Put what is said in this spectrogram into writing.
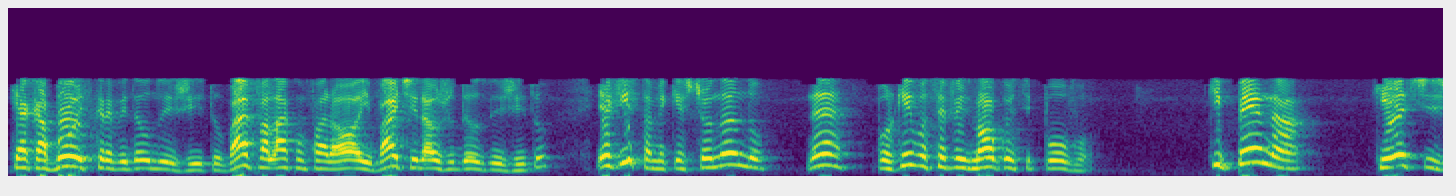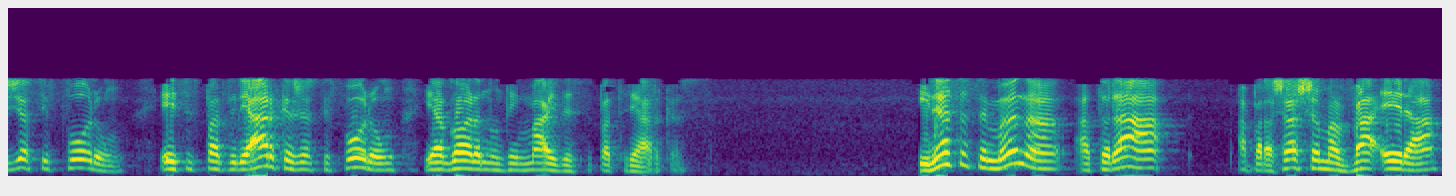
que acabou a escravidão do Egito, vai falar com o faraó e vai tirar os judeus do Egito. E aqui está me questionando, né? Por que você fez mal com esse povo? Que pena que estes já se foram, esses patriarcas já se foram e agora não tem mais esses patriarcas. E nessa semana, a Torá, a Parashá chama Vaera,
